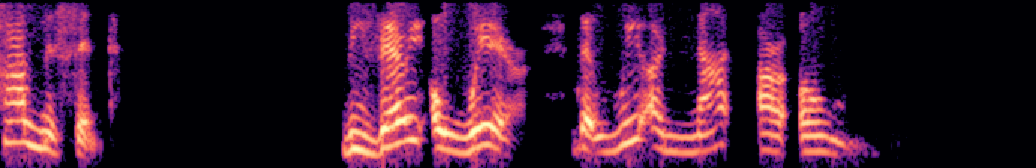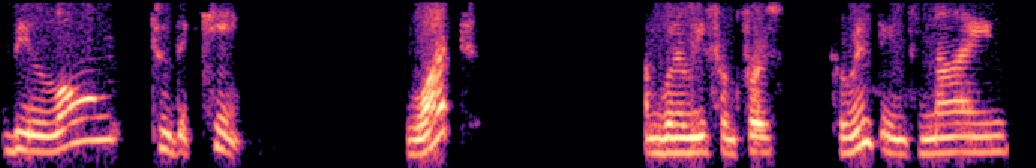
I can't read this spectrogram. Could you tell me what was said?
cognizant, be very aware that we are not our own, belong to the king. What? I'm going to read from 1 Corinthians 9,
